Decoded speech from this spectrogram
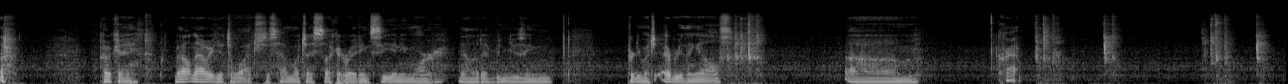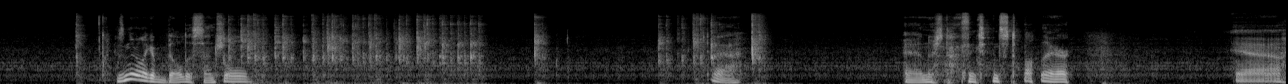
Ah, okay. Well, now we get to watch just how much I suck at writing C anymore, now that I've been using pretty much everything else. Um, crap. Isn't there like a build essential? Yeah. And there's nothing to install there. Yeah.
